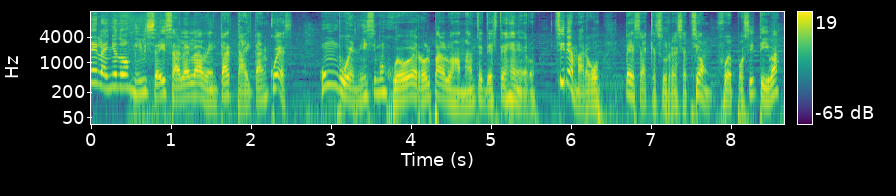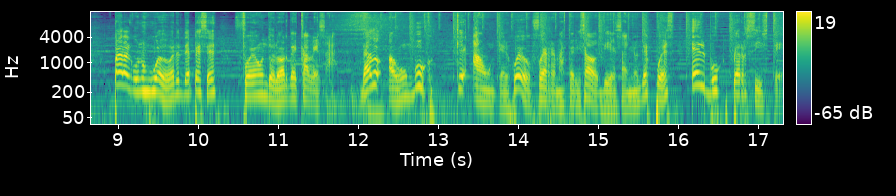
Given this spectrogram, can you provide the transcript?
el año 2006 sale a la venta Titan Quest, un buenísimo juego de rol para los amantes de este género. Sin embargo, pese a que su recepción fue positiva, para algunos jugadores de PC fue un dolor de cabeza, dado a un bug que aunque el juego fue remasterizado 10 años después, el bug persiste.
